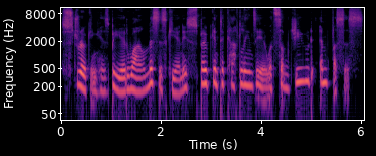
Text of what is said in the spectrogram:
stroking his beard, while Mrs. Kearney spoke into Kathleen's ear with subdued emphasis.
